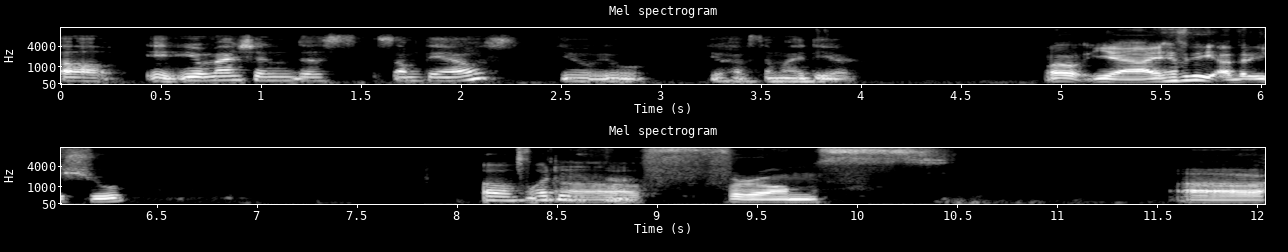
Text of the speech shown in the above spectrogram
oh, you mentioned this something else. You you you have some idea. Well, yeah, I have the other issue. Oh, what is uh, that? From uh,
